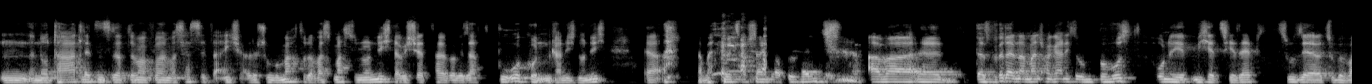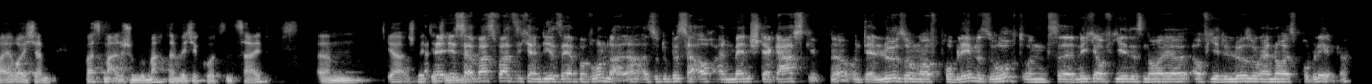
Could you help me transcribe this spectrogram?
ein Notar hat letztens gesagt, immer, Florian, was hast du jetzt eigentlich alles schon gemacht oder was machst du noch nicht? Da habe ich jetzt halber gesagt, beurkunden kann ich noch nicht. Ja, aber wird wahrscheinlich auch bleiben. Aber äh, das wird einem dann manchmal gar nicht so bewusst, ohne mich jetzt hier selbst zu sehr zu beweihräuchern, was man alles schon gemacht hat in welcher kurzen Zeit. Ähm, ja, ich werde jetzt. Ist ja was, was ich an dir sehr bewundere. Ne? Also du bist ja auch ein Mensch, der Gas gibt ne? und der Lösungen auf Probleme sucht und äh, nicht auf jedes neue, auf jede Lösung ein neues Problem. Ne?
